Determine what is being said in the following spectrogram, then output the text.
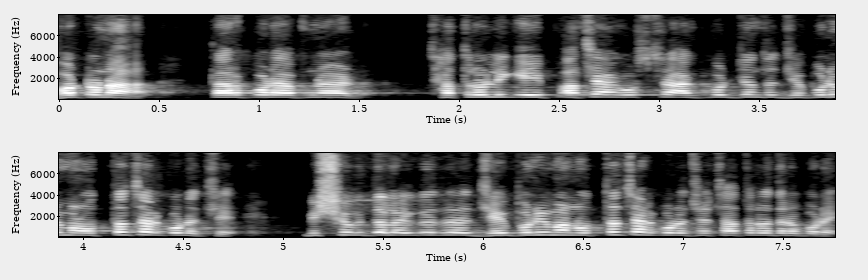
ঘটনা, তারপরে আপনার ছাত্রলীগ এই পাঁচই আগস্টের আগ পর্যন্ত যে পরিমাণ অত্যাচার করেছে, বিশ্ববিদ্যালয়গুলোতে যে পরিমাণ অত্যাচার করেছে ছাত্রদের উপরে,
